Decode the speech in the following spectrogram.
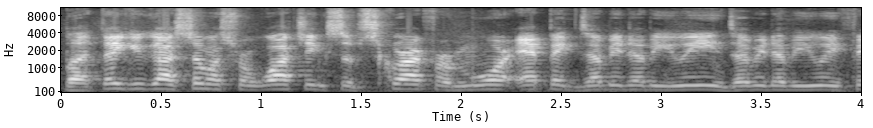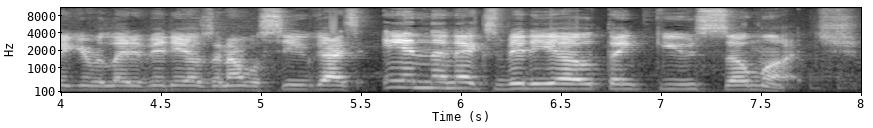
But thank you guys so much for watching. Subscribe for more epic WWE and WWE figure-related videos. And I will see you guys in the next video. Thank you so much.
